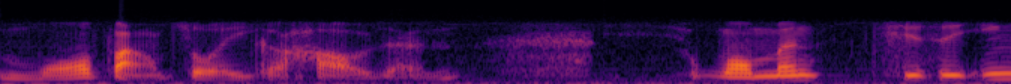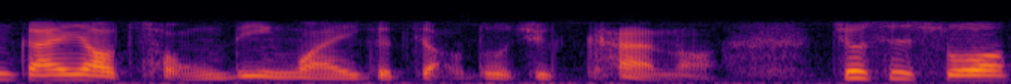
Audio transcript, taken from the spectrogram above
模仿做一个好人。我们其实应该要从另外一个角度去看哦，就是说。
